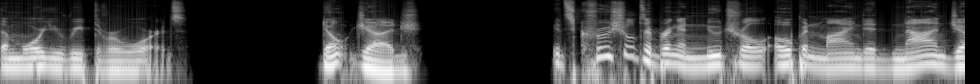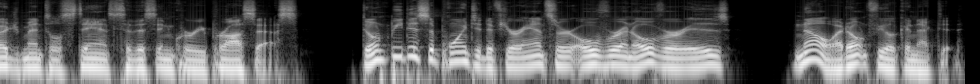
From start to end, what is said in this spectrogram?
the more you reap the rewards. Don't judge, it's crucial to bring a neutral, open minded, non judgmental stance to this inquiry process. Don't be disappointed if your answer over and over is, No, I don't feel connected.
